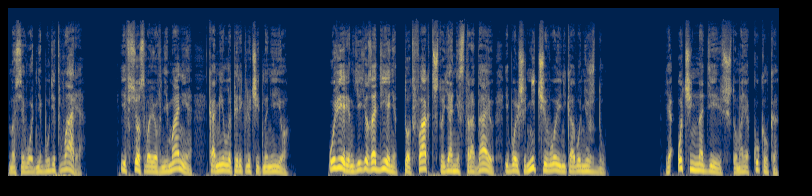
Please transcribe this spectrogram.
но сегодня будет Варя. И все свое внимание Камилла переключит на нее. Уверен, ее заденет тот факт, что я не страдаю и больше ничего и никого не жду. Я очень надеюсь, что моя куколка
